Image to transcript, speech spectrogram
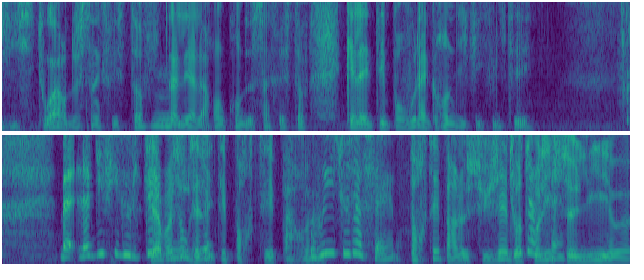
histoire de Saint-Christophe, mm. d'aller à la rencontre de Saint-Christophe. Quelle a été pour vous la grande difficulté? Ben, la difficulté. J'ai l'impression que vous avez été porté par. Euh, oui, tout à fait. Porté par le sujet. Votre livre se lit euh,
